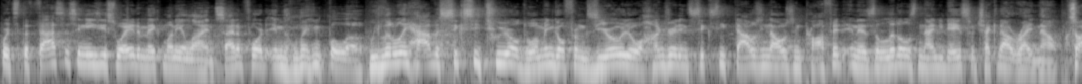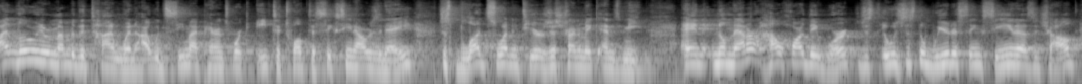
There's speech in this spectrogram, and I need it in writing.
where it's the fastest and easiest way to make money online. Sign up for it in the link below. We literally have a 62-year-old woman go from zero to $160,000 in profit in as little as 90 days. So check it out right now. So I literally remember the time when I would see my parents work 8 to 12 to 16 hours a day, just blood, sweat, and tears, just trying to make ends meet. And no matter how hard they worked, just it was just the weirdest thing seeing it as a child.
